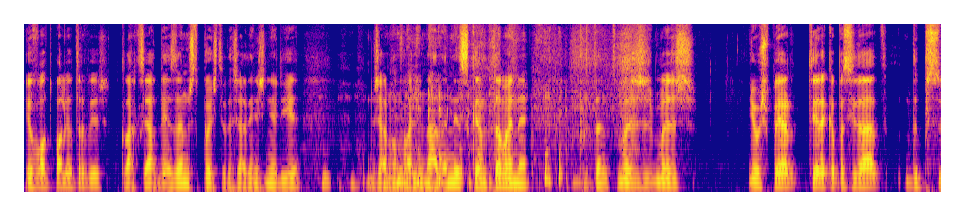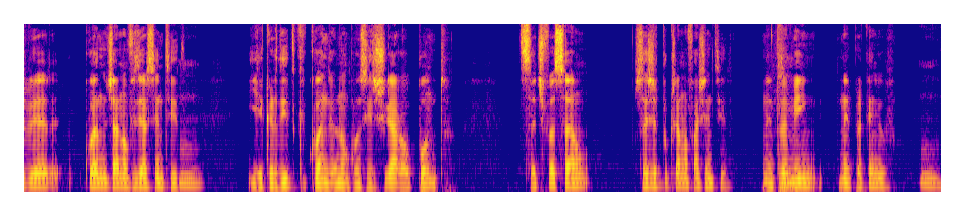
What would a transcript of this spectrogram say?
eu volto para ali outra vez. Claro que já 10 anos depois de ter deixado a engenharia, já não vale nada nesse campo também, né? Portanto, mas, mas eu espero ter a capacidade de perceber quando já não fizer sentido. Hum. E acredito que quando eu não consigo chegar ao ponto de satisfação, seja porque já não faz sentido. Nem para mim, nem para quem ouve. Hum.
